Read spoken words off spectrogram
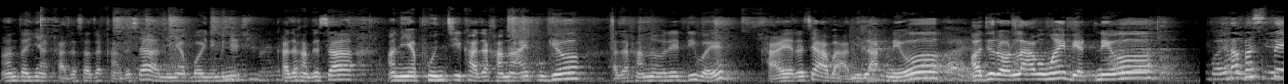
अन्त यहाँ खाजा साजा खाँदैछ अनि यहाँ बहिनी पनि खाजा खाँदैछ अनि यहाँ फुन्ची खाजा खानु आइपुग्यो। खाजा खानु रेडी भए खाएर चाहिँ अब हामी लाग्ने हो। हजुरहरूलाई अब उहीँ भेट्ने हो। नमस्ते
